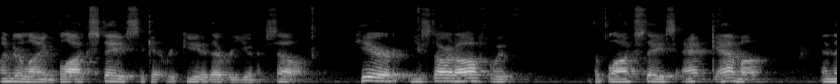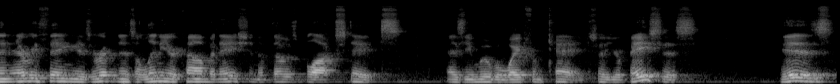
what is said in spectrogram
underlying Bloch states that get repeated every unit cell. Here, you start off with the block states at gamma, and then everything is written as a linear combination of those Bloch states as you move away from K. So your basis is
